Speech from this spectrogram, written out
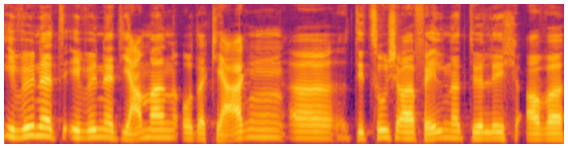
ich will nicht, ich will nicht jammern oder klagen. Äh, Die Zuschauer fehlen natürlich, aber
